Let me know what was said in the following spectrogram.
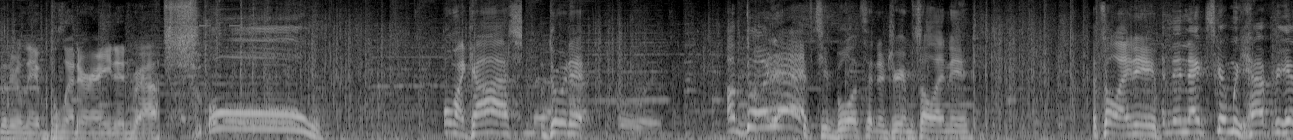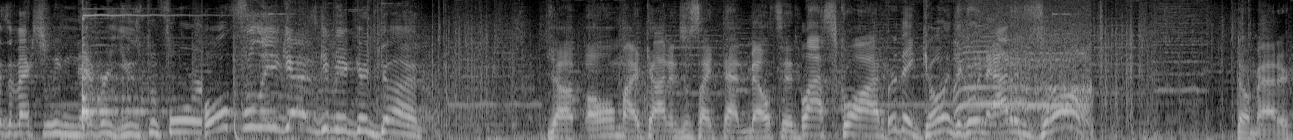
Literally obliterated, bro. Oh! Oh my gosh. I'm doing it. I'm doing it. 15 bullets in a dream. That's all I need. That's all I need. And the next gun we have for you guys I've actually never used before. Hopefully you guys give me a good gun. Yup. Oh my god, it just like that melted. Last squad. Where are they going? They're going out of zone. Don't matter.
